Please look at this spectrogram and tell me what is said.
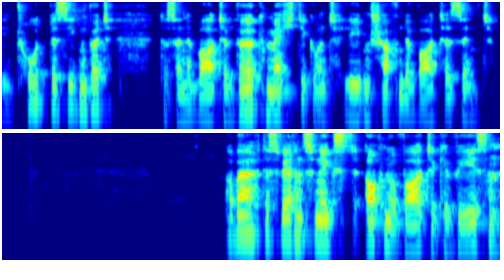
den Tod besiegen wird, dass seine Worte wirkmächtige und lebenschaffende Worte sind. Aber das wären zunächst auch nur Worte gewesen,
